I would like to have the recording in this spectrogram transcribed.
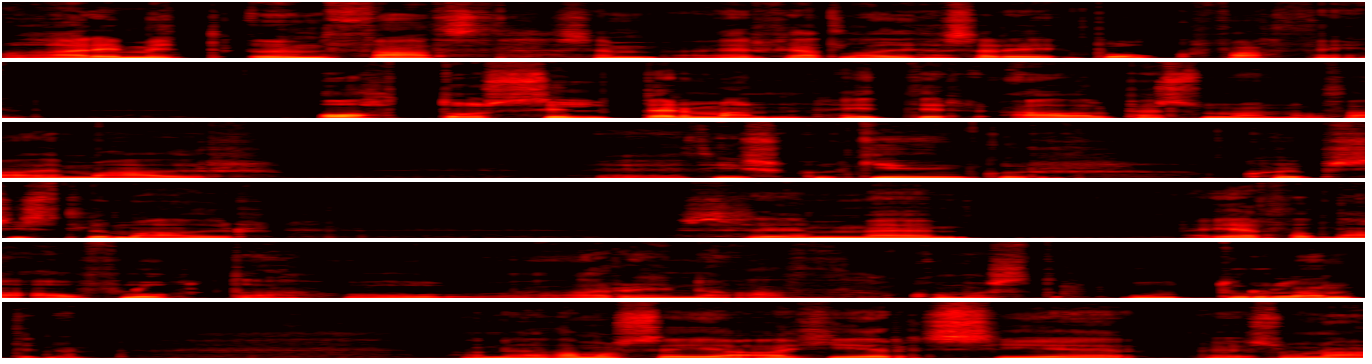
og það er einmitt um það sem er fjallað í þessari bók Farþegin. Otto Silbermann heitir aðalpersonan og það er maður þýskur gýðingur, kaupsíslu maður sem eh, er þarna á flóta og að reyna að komast út úr landinu. Þannig að það má segja að hér sé eh, svona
